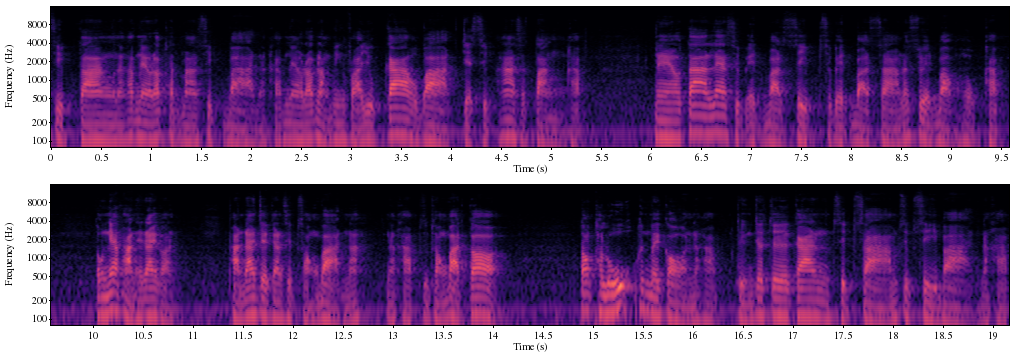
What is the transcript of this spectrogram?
30 ตังค์นะครับ แนวรับถัดมา 10 บาทนะครับ แนวรับหลังพิงฝาอยู่ 9 บาท 75 สตังค์ครับ แนวต้านแรก 11 บาท 10 11 บาท 3 และ 11 บาท 6 ครับ ตรงเนี้ยผ่านให้ได้ก่อน ผ่านได้เจอกัน 12 บาทนะ นะครับ 12 บาทก็ต้องทะลุขึ้นไปก่อนนะครับ ถึงจะเจอกัน 13 14 บาทนะครับ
